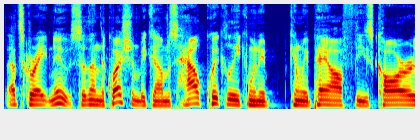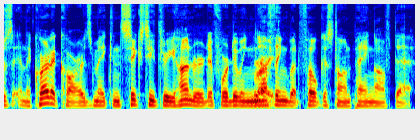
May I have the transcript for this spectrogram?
That's great news. So then the question becomes how quickly can we can we pay off these cars and the credit cards making 6300 if we're doing Right. nothing but focused on paying off debt?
